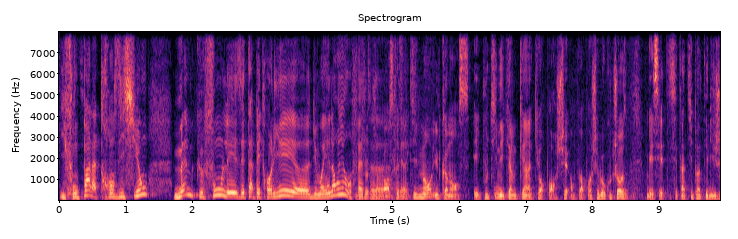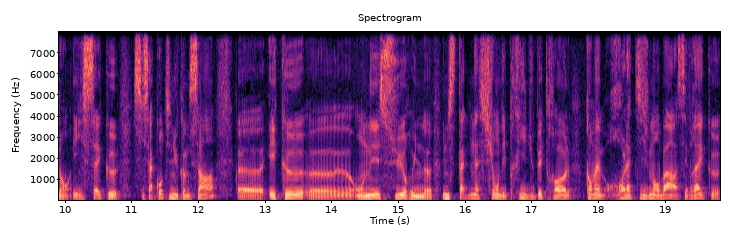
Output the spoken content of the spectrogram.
Ils font pas la transition, même que font les États pétroliers euh, du Moyen-Orient, en fait. Je, je pense euh, qu'effectivement, il commence. Et Poutine est quelqu'un à qui on peut reprocher beaucoup de choses, mais c'est un type intelligent et il sait que si ça continue comme ça, ça euh, et que euh, on est sur une, une, stagnation des prix du pétrole quand même relativement bas. C'est vrai que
